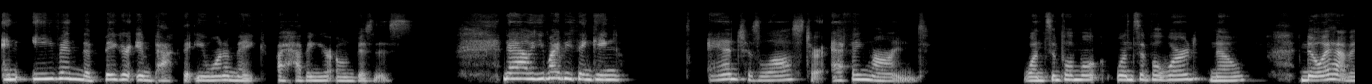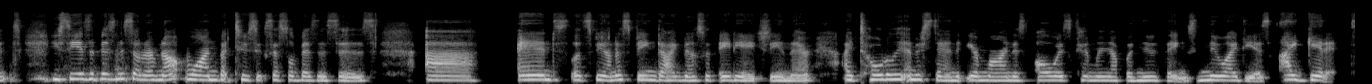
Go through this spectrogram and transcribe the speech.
and even the bigger impact that you want to make by having your own business. Now, you might be thinking, Ange has lost her effing mind. One simple, mo- one simple word? No. No, I haven't. You see, as a business owner of not one, but two successful businesses, uh, and let's be honest, being diagnosed with ADHD in there, I totally understand that your mind is always coming up with new things, new ideas. I get it.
